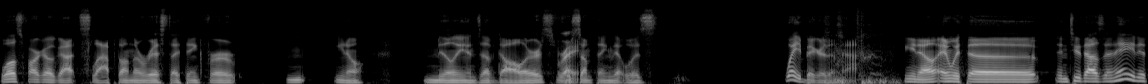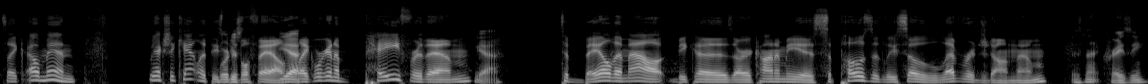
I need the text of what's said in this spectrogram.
Wells Fargo got slapped on the wrist, I think, for, you know, millions of dollars for Right. something that was way bigger than that, you know? And with the, in 2008, it's like, oh man, we actually can't let these We're just- people fail. yeah. Like, we're going to pay for them Yeah. to bail them out because our economy is supposedly so leveraged on them. Isn't that crazy?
